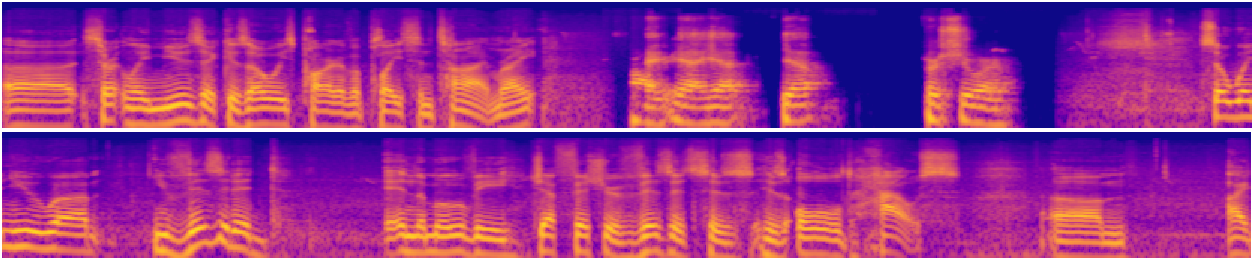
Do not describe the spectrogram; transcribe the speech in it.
uh, certainly music is always part of a place and time, right? Right. Yeah. Yeah. Yeah. For sure. So when you uh, you visited in the movie, Jeff Fisher visits his his old house. Um, I,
